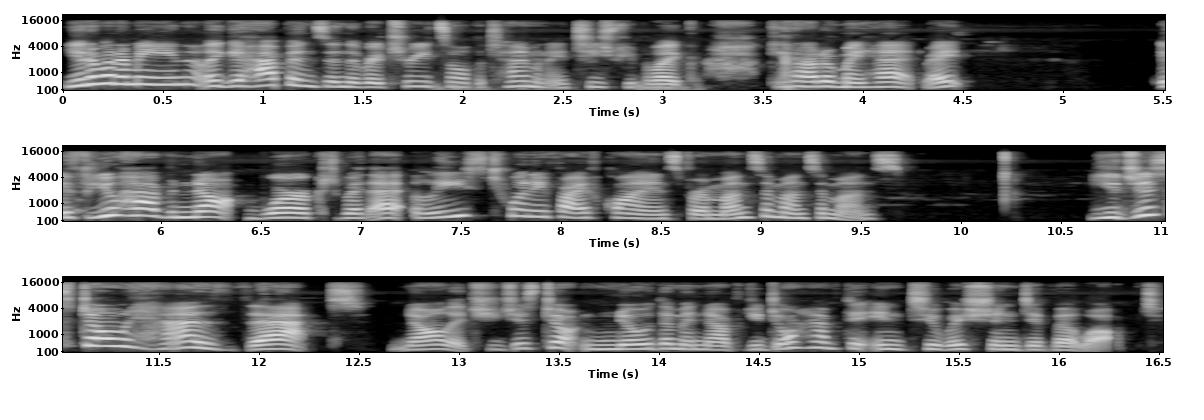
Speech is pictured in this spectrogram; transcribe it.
You know what I mean? Like it happens in the retreats all the time when I teach people, like, ah, get out of my head, right? If you have not worked with at least 25 clients for months and months and months, you just don't have that knowledge. You just don't know them enough. You don't have the intuition developed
